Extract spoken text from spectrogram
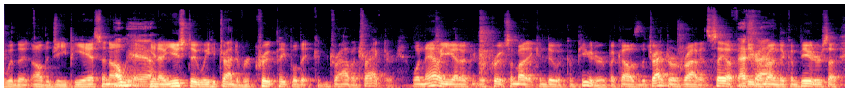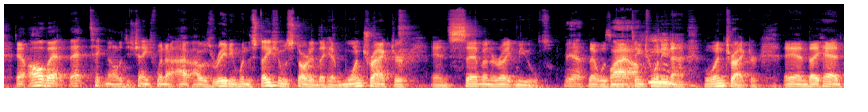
with the, all the GPS and all. Oh, yeah. You know, used to we tried to recruit people that could drive a tractor. Well, now you got to recruit somebody that can do a computer because the tractor will drive itself That's if you right. run the computer. So and all that that technology changed. When I, I was reading when the station was started, they had one tractor and seven or eight mules. Yeah. That was Wow. 1929, one tractor, and they had.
